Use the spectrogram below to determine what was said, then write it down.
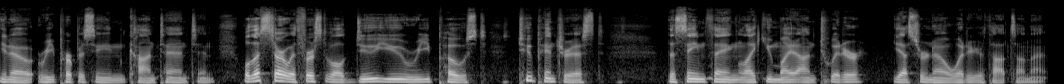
you know repurposing content. And well let's start with first of all do you repost to pinterest the same thing like you might on twitter? Yes or no? What are your thoughts on that?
